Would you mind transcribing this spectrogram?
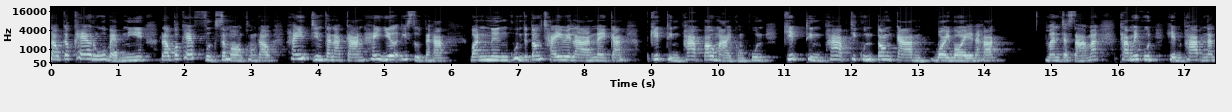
เราก็แค่รู้แบบนี้ เราก็แค่ฝึกสมองของเราให้จินตนาการให้เยอะที่สุดนะคะ วันหนึ่งคุณจะต้องใช้เวลาในการคิดถึงภาพเป้าหมายของคุณ คิดถึงภาพที่คุณต้องการบ่อยๆนะคะ มันจะสามารถทำให้คุณเห็นภาพนั้น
